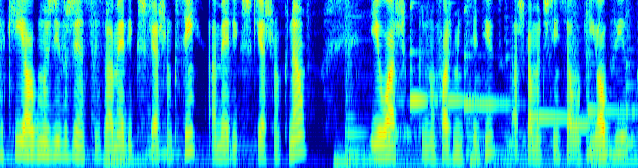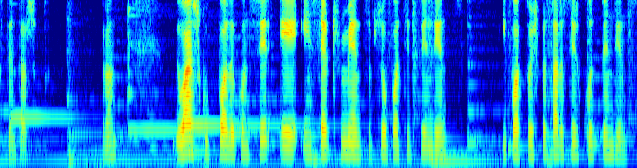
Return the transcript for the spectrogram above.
aqui algumas divergências. Há médicos que acham que sim, há médicos que acham que não. Eu acho que não faz muito sentido. Acho que há uma distinção aqui óbvia, portanto acho que pronto. Eu acho que o que pode acontecer é, em certos momentos, a pessoa pode ser dependente e pode depois passar a ser codependente.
